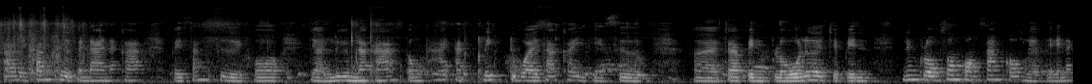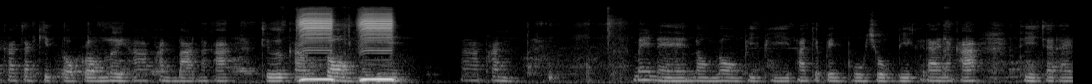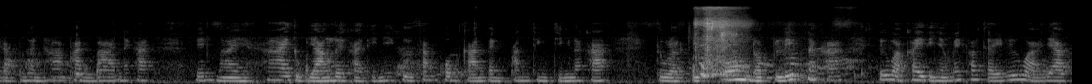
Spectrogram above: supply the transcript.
ข้าไปสร้างสื่อกันได้นะคะ ไปสร้างสื่อก็อย่าลืมนะคะ ตรงท้ายอัดคลิปด้วยถ้าใครที่สื่อจะเป็นโปรเลยจะเป็นหนึ่งกลองสองกลองสามกลองเหลือแต่นะคะ จะคิดต่อกลองเลย5,000บาทนะคะเจอการซองนี่ห้าพันไม่แน่น้องน้องพีพีอาจจะเป็นผู้โชคดีก็ได้นะคะ ที่จะได้รับเงิน 5,000 บาทนะคะ เล่นไม้ให้ถูกย่างเลยค่ะ ที่นี่คือสร้างโครงการแบ่งปันจริง ๆ นะคะ ธุรกิจก้องดับลิฟนะคะ หรือว่าใครที่ยังไม่เข้าใจหรือว่าอยาก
